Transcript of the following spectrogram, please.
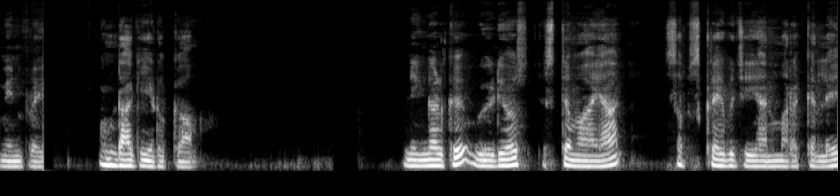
മീൻ ഫ്രൈ ഉണ്ടാക്കിയെടുക്കാം. നിങ്ങൾക്ക് വീഡിയോസ് ഇഷ്ടമായാൽ സബ്സ്ക്രൈബ് ചെയ്യാൻ മറക്കല്ലേ?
